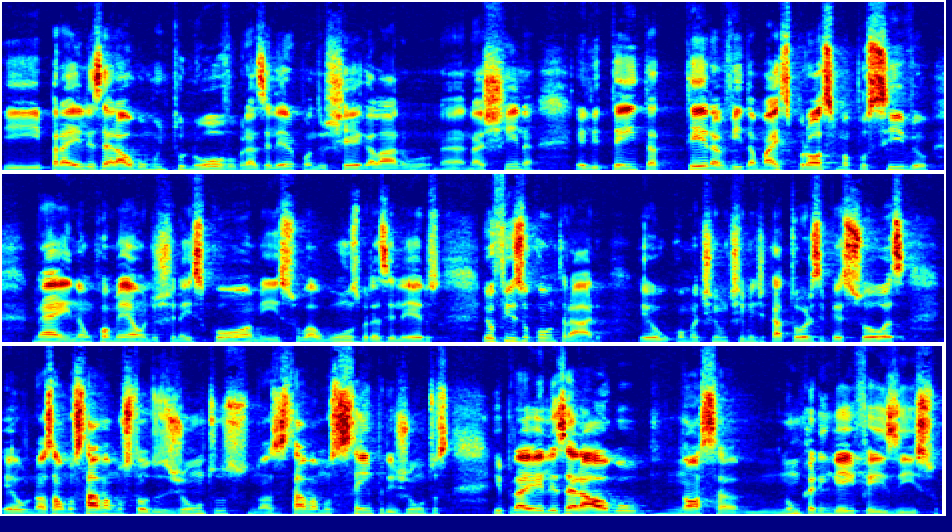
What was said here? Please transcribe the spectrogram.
E para eles era algo muito novo. O brasileiro, quando chega lá no, na, na, China, ele tenta ter a vida mais próxima possível né? e não comer onde o chinês come isso alguns brasileiros. Eu fiz o contrário. Eu, como eu tinha um time de 14 pessoas, eu, nós almoçávamos todos juntos, nós estávamos sempre juntos, e para eles era algo, nossa, nunca ninguém fez isso.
